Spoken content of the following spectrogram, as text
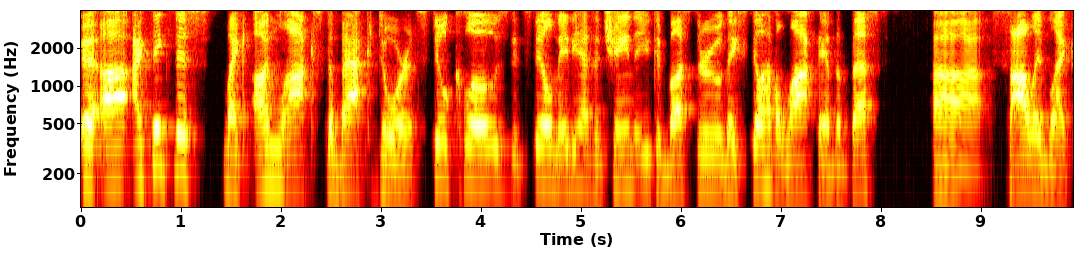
Uh, I think this like unlocks the back door. It's still closed. It still maybe has a chain that you could bust through. They still have a lock. They have the best uh, solid like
